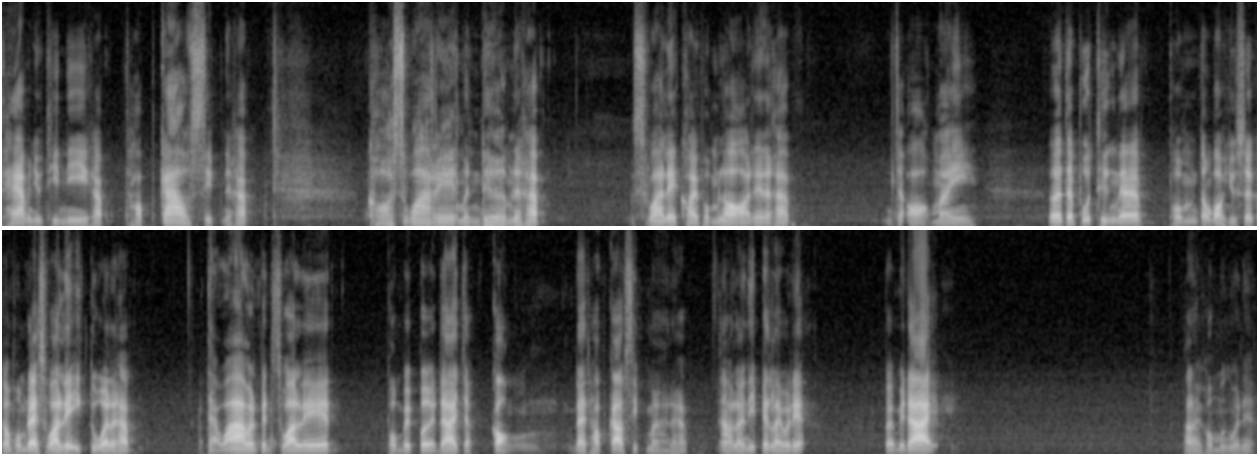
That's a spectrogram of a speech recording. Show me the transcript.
แท้มันอยู่ที่นี่ครับ ท็อป 90 นะครับ ขอสวาเรสเหมือนเดิมนะครับ สวาเรสขอให้ผมหล่อเนี่ยนะครับ จะออกไหม เออ แต่พูดถึงนะ ผมต้องบอกยูเซอร์ก่อน ผมได้สวาเรสอีกตัวนะครับ แต่ว่ามันเป็นสวาเรสผมไปเปิดได้จากกล่องได้ท็อป 90 มานะครับ อ้าว แล้วนี่เป็นอะไรวะเนี่ย เปิดไม่ได้ อะไรของมึงวะเนี่ย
